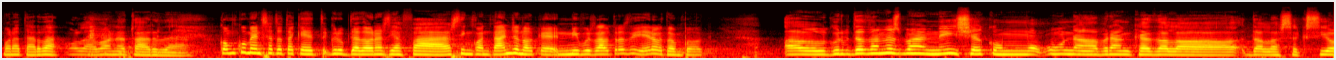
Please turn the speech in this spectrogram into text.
bona tarda. Hola, bona tarda. Com comença tot aquest grup de dones ja fa 50 anys en el que ni vosaltres hi éreu tampoc? El grup de dones va néixer com una branca de la, de la secció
